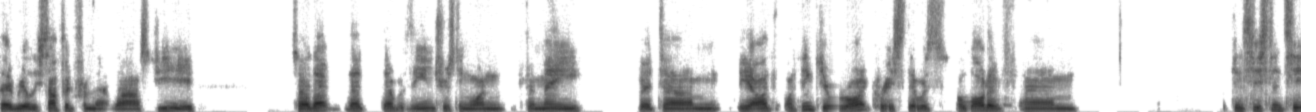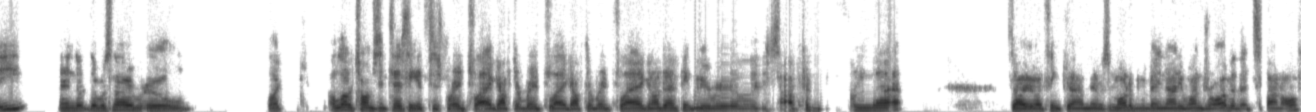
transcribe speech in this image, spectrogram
they really suffered from that last year. So that that that was the interesting one for me. But um, yeah, I, I think you're right, Chris. There was a lot of um, consistency, and there was no real like a lot of times in testing, it's just red flag after red flag after red flag, and I don't think we really suffered from that. So I think um, there was might have been only one driver that spun off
